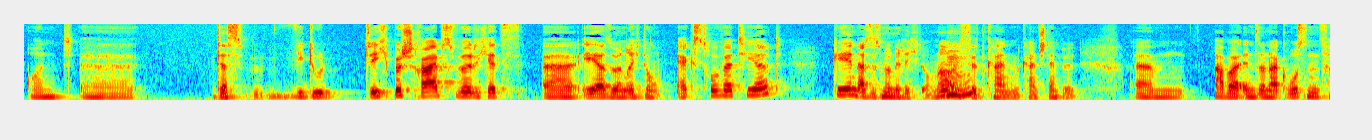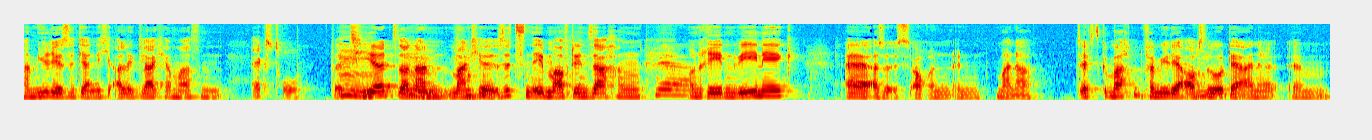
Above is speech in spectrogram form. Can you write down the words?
und äh, das, wie du dich beschreibst, würde ich jetzt äh, eher so in Richtung extrovertiert gehen. Also es ist nur eine Richtung, ne? Mhm. ist jetzt kein, kein Stempel. Ähm, aber in so einer großen Familie sind ja nicht alle gleichermaßen extrovertiert, mhm. sondern mhm. manche sitzen eben auf den Sachen ja. und reden wenig. Äh, also ist auch in, in meiner selbstgemachten Familie auch mhm. so. Der eine, ähm,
